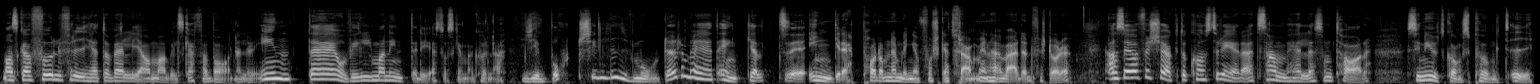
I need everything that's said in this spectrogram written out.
man ska ha full frihet att välja om man vill skaffa barn eller inte och vill man inte det så ska man kunna ge bort sin livmoder med ett enkelt eh, ingrepp har de nämligen forskat fram i den här världen förstår du. Alltså jag har försökt att konstruera ett samhälle som tar sin utgångspunkt i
